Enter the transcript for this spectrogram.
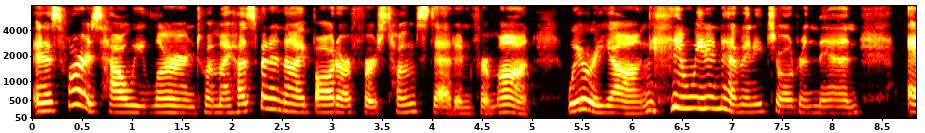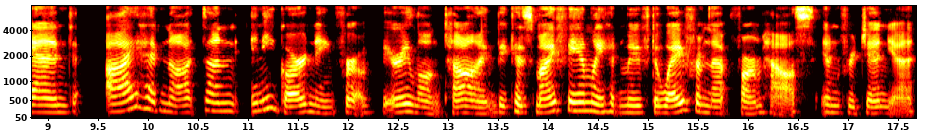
And as far as how we learned, when my husband and I bought our first homestead in Vermont, we were young and we didn't have any children then. And I had not done any gardening for a very long time because my family had moved away from that farmhouse in Virginia.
